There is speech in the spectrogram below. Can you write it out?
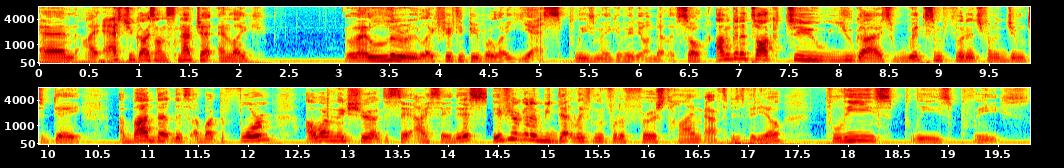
And I asked you guys on Snapchat and like literally like 50 people are like yes please make a video on deadlift so i'm gonna talk to you guys with some footage from the gym today about deadlifts, about the form, I want to make sure to say I say this. If you're going to be deadlifting for the first time after this video, please, please, please,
